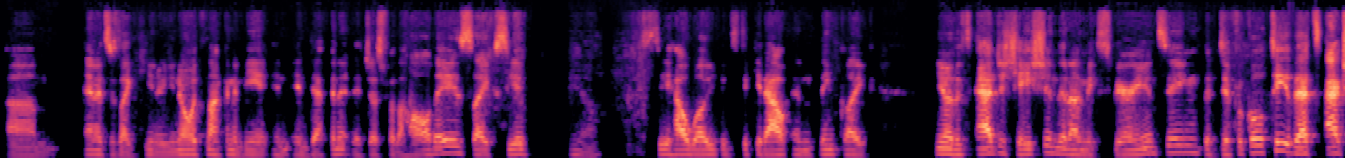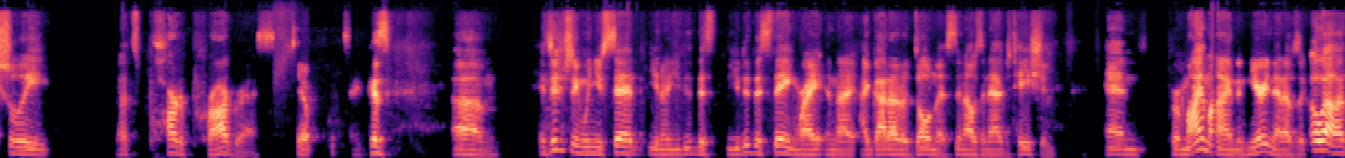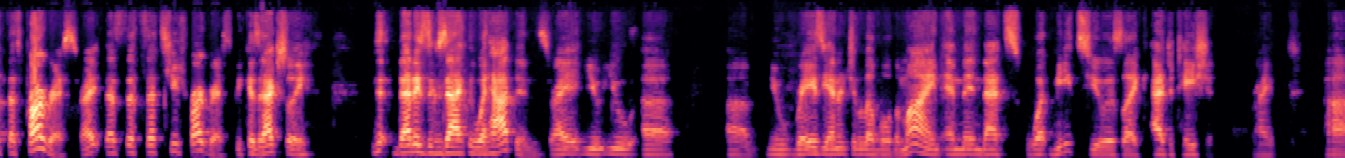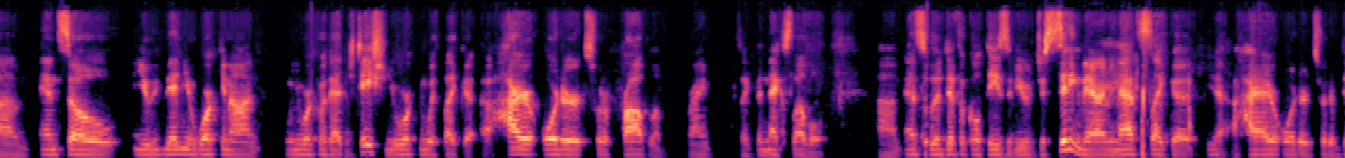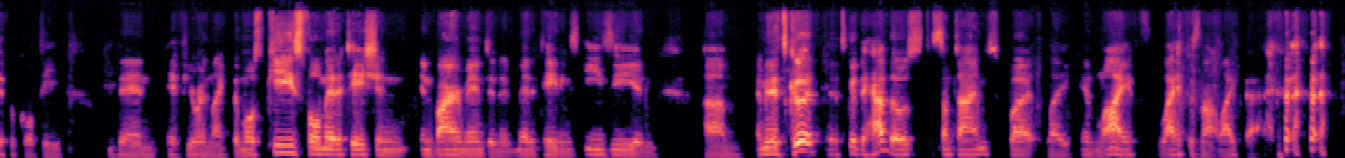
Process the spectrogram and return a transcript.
um and it's just like you know you know it's not going to be in, indefinite it's just for the holidays like see if you know see how well you can stick it out and think like you know this agitation that i'm experiencing the difficulty that's actually that's part of progress. Yep. because um, it's interesting when you said you know you did this you did this thing right? And I, I got out of dullness and i was in agitation. And for my mind and hearing that i was like oh well that's, that's progress right? That's that's that's huge progress. Because actually th- that is exactly what happens right? You you uh, uh, you raise the energy level of the mind and then that's what meets you is like agitation right? Um, and so you then you're working on when you're working with agitation you're working with like a, a higher order sort of problem right it's like the next level. Um, and so the difficulties of you just sitting there i mean that's like a yeah a higher ordered sort of difficulty than if you're in like the most peaceful meditation environment and meditating's easy and um, i mean it's good it's good to have those sometimes but like in life life is not like that.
